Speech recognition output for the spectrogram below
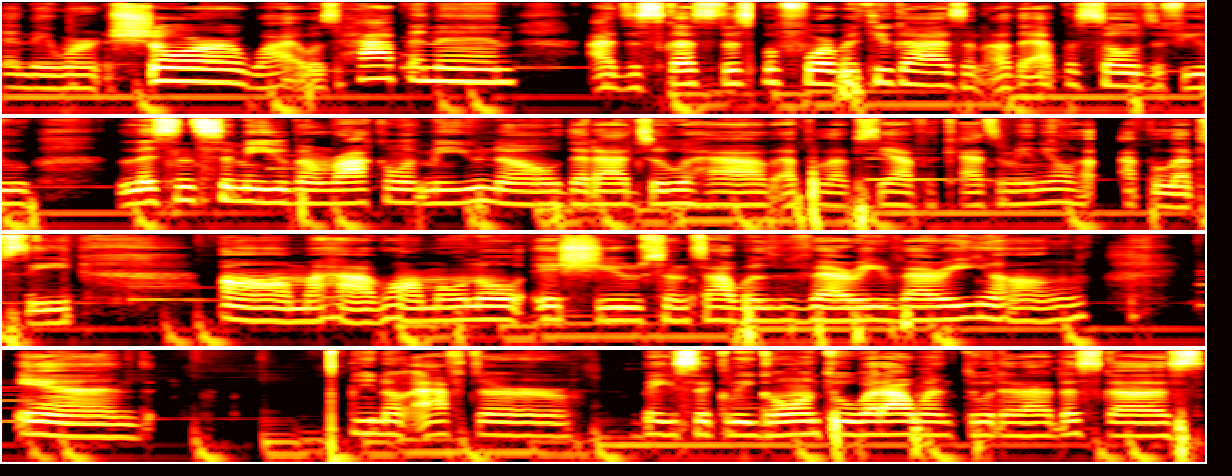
and they weren't sure why it was happening, I discussed this before with you guys in other episodes. If you listen to me, you've been rocking with me, you know that I do have epilepsy. I have a catamenial epilepsy. Um, I have hormonal issues since I was very, very young. And, you know, after basically going through what I went through that I discussed,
